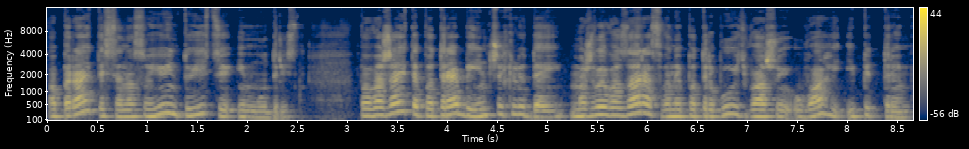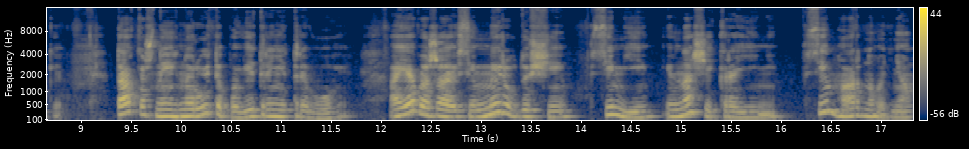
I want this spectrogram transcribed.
Опирайтеся на свою інтуїцію і мудрість. Поважайте потреби інших людей. Можливо, зараз вони потребують вашої уваги і підтримки. Також не ігноруйте повітряні тривоги. А я бажаю всім миру в душі, в сім'ї і в нашій країні. Всім гарного дня!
